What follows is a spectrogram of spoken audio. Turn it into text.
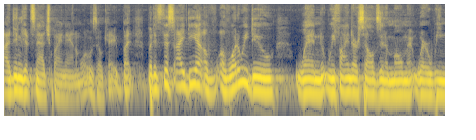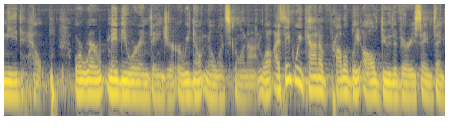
I didn't get snatched by an animal. It was okay. But but it's this idea of, of what do we do when we find ourselves in a moment where we need help or where maybe we're in danger or we don't know what's going on. Well, I think we kind of probably all do the very same thing.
